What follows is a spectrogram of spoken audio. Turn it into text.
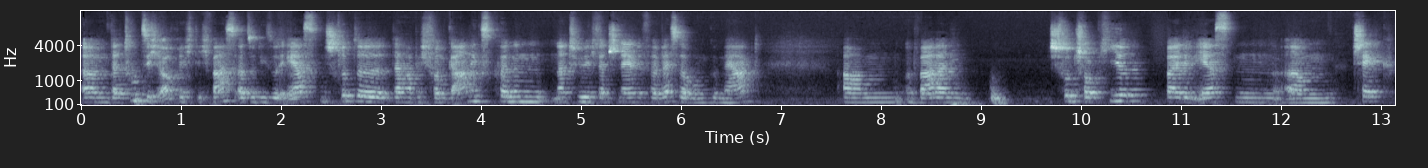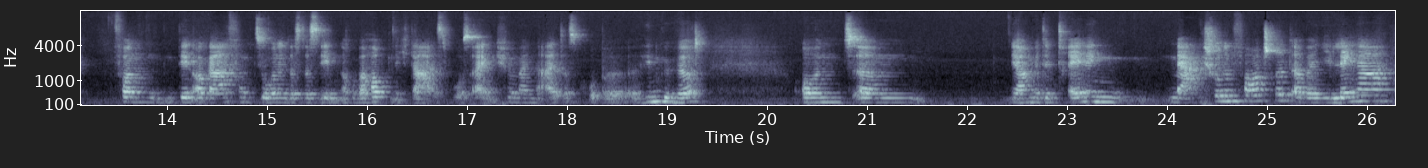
ähm, da tut sich auch richtig was. Also diese ersten Schritte, da habe ich von gar nichts können natürlich dann schnell eine Verbesserung gemerkt ähm, und war dann schon schockiert bei dem ersten ähm, Check von den Organfunktionen, dass das eben noch überhaupt nicht da ist, wo es eigentlich für meine Altersgruppe hingehört. Und ähm, ja, mit dem Training merke ich schon einen Fortschritt, aber je länger,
